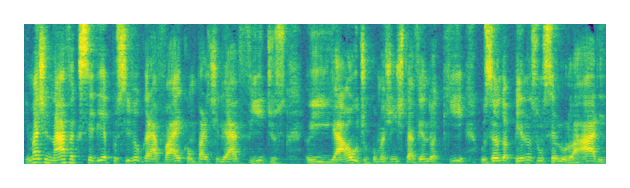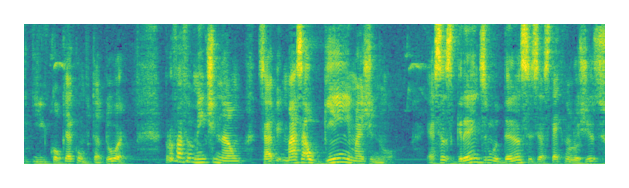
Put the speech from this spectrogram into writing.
Imaginava que seria possível gravar e compartilhar vídeos e áudio, como a gente está vendo aqui, usando apenas um celular e, e qualquer computador? Provavelmente não, sabe? Mas alguém imaginou. Essas grandes mudanças e as tecnologias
